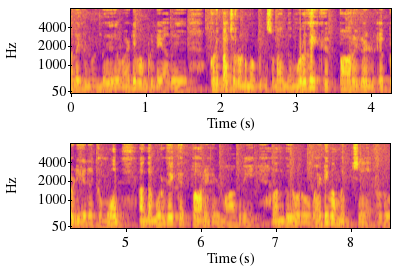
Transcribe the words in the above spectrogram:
மலைகள் வந்து வடிவம் கிடையாது. குறிப்பாக சொல்லணும் அப்படின்னு சொன்னால் இந்த முருகைக்கற்பாறைகள் எப்படி இருக்குமோ அந்த முருகைக்கற்பாறைகள் மாதிரி வந்து ஒரு வடிவமற்ற ஒரு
